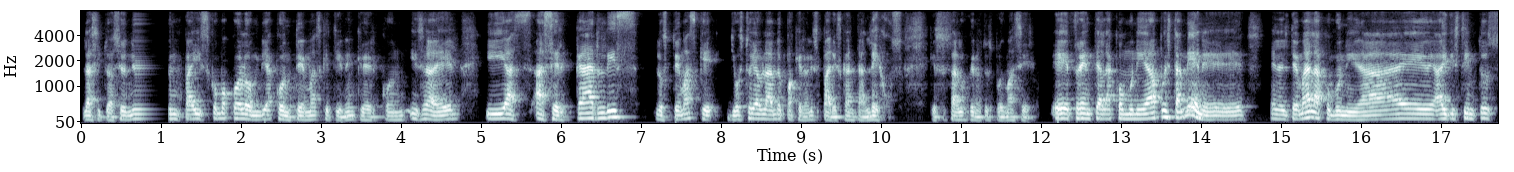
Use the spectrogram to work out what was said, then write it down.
la situación de un país como Colombia con temas que tienen que ver con Israel y acercarles los temas que yo estoy hablando para que no les parezcan tan lejos, que eso es algo que nosotros podemos hacer. Eh, frente a la comunidad, pues también, eh, en el tema de la comunidad eh, hay distintos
